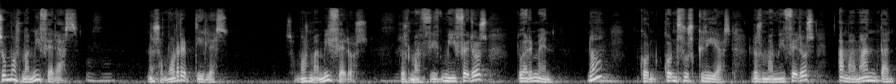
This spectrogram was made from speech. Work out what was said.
Somos mamíferas, no somos reptiles, somos mamíferos. Los mamíferos duermen, ¿no? Con, con sus crías. Los mamíferos amamantan.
